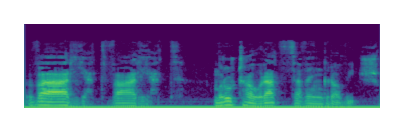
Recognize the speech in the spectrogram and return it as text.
Wariat, wariat, mruczał radca Węgrowicz.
